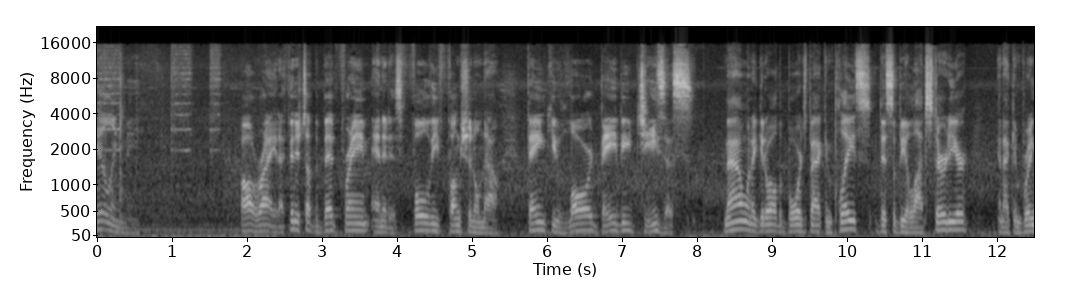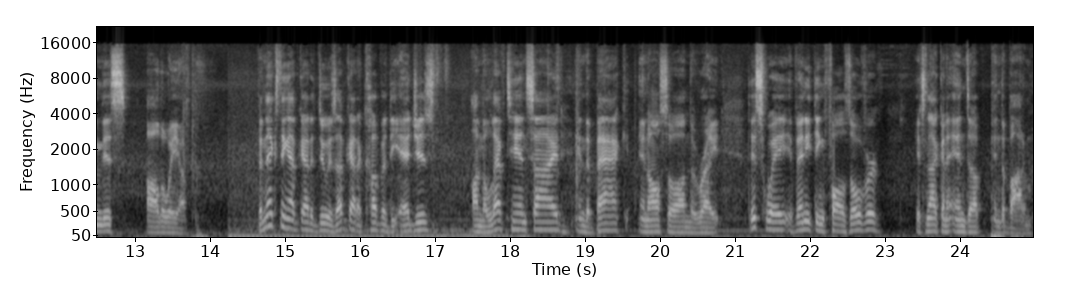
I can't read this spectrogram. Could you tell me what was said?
Killing me. All right, I finished up the bed frame and it is fully functional now. Thank you, Lord, baby Jesus. Now, when I get all the boards back in place, this will be a lot sturdier and I can bring this all the way up. The next thing I've got to do is I've got to cover the edges on the left hand side, in the back, and also on the right. This way, if anything falls over, it's not going to end up in the bottom.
